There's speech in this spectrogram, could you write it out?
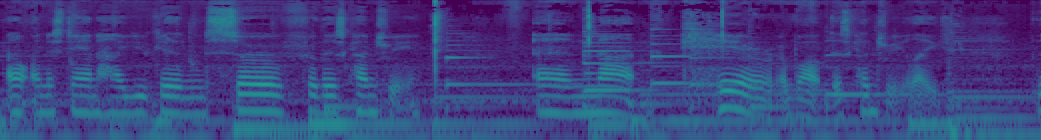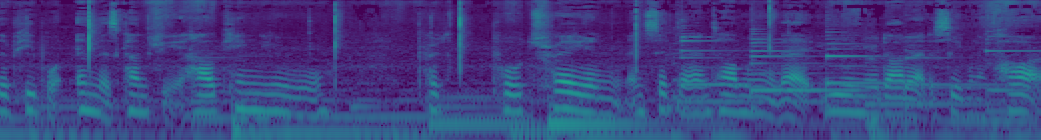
I don't understand how you can serve for this country and not care about this country, like the people in this country. How can you portray and, and sit there and tell me that you and your daughter had to sleep in a car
